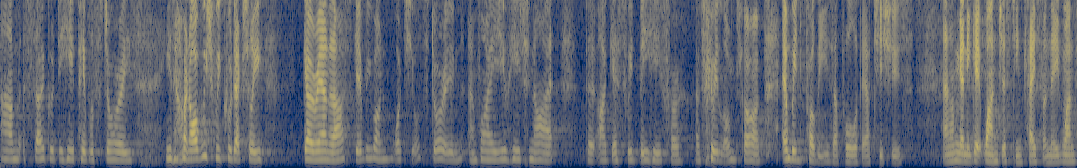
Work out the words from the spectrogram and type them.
Um, so good to hear people's stories, you know, and I wish we could actually go around and ask everyone, what's your story and, and why are you here tonight? But I guess we'd be here for a very long time and we'd probably use up all of our tissues. And I'm going to get one just in case I need one.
